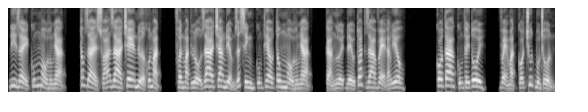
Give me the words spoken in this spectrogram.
đi giày cũng màu hồng nhạt, tóc dài xóa ra che nửa khuôn mặt, phần mặt lộ ra trang điểm rất xinh cũng theo tông màu hồng nhạt, cả người đều toát ra vẻ đáng yêu. Cô ta cũng thấy tôi, vẻ mặt có chút buồn chồn.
